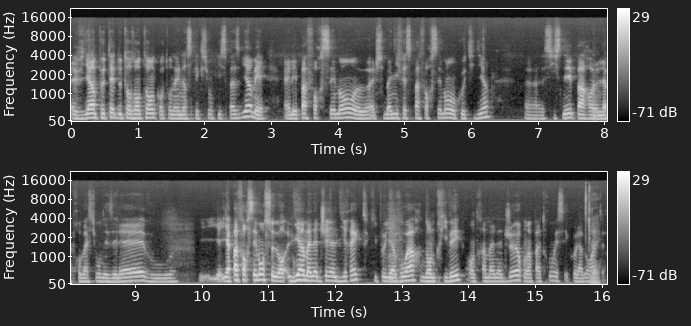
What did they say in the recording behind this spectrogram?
vient peut-être de temps en temps quand on a une inspection qui se passe bien, mais elle est pas forcément, elle se manifeste pas forcément au quotidien, si ce n'est par l'approbation des élèves ou il n'y a pas forcément ce lien managérial direct qu'il peut y avoir dans le privé entre un manager ou un patron et ses collaborateurs.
